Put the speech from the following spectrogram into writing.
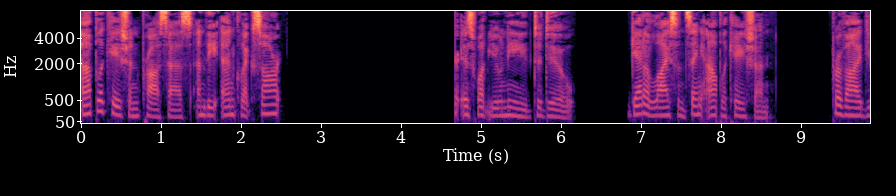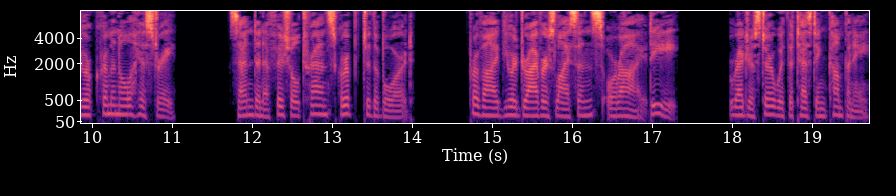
Application process and the NCLEX are is what you need to do. Get a licensing application. Provide your criminal history. Send an official transcript to the board. Provide your driver's license or ID. Register with the testing company.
